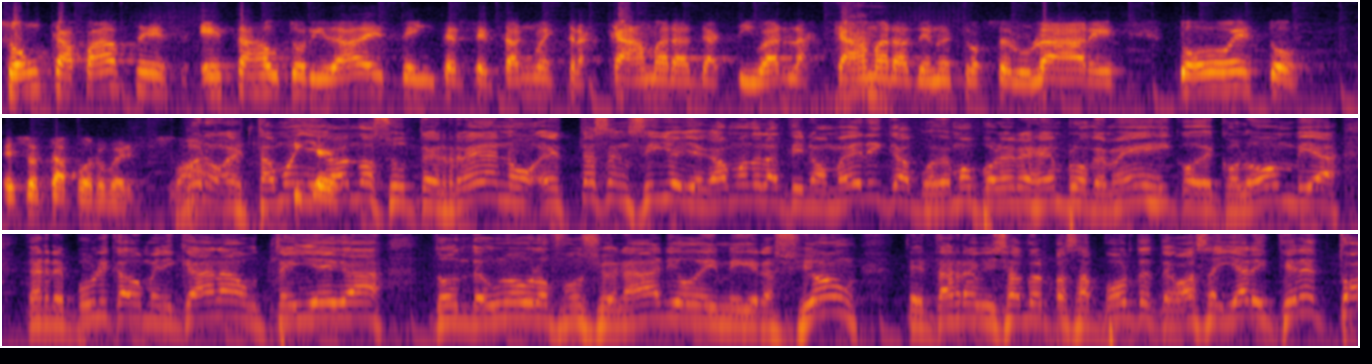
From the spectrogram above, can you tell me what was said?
son capaces estas autoridades de interceptar nuestras cámaras, de activar las cámaras de nuestros celulares, todo esto eso está por ver. Bueno, estamos llegando a su terreno. Este sencillo, llegamos de Latinoamérica. Podemos poner ejemplos de México, de Colombia, de República Dominicana. Usted llega donde uno de los funcionarios de inmigración te está revisando el pasaporte, te va a sellar y tiene todo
